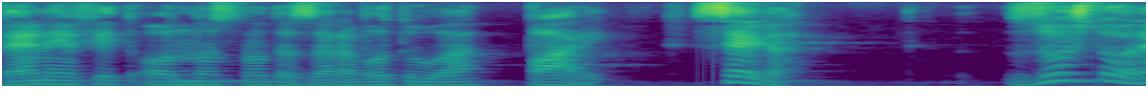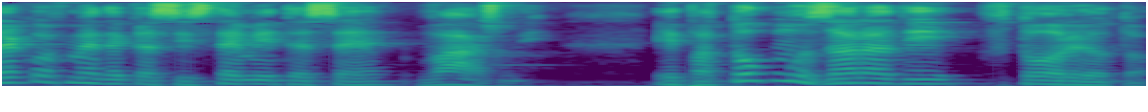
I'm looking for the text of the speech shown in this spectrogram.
бенефит, односно да заработува пари. Сега, зошто рековме дека системите се важни? Е па токму заради вториото.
